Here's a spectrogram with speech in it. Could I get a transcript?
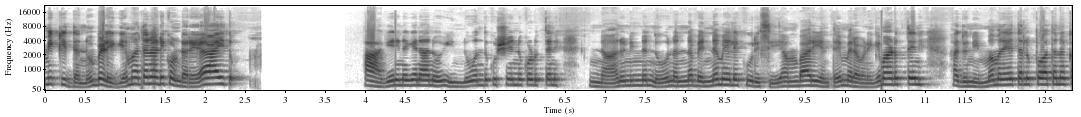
ಮಿಕ್ಕಿದ್ದನ್ನು ಬೆಳಿಗ್ಗೆ ಮಾತನಾಡಿಕೊಂಡರೆ ಆಯಿತು. ಹಾಗೆ ನಿನಗೆ ನಾನು ಇನ್ನೂ ಒಂದು ಖುಷಿಯನ್ನು ಕೊಡುತ್ತೇನೆ. ನಾನು ನಿನ್ನನ್ನು ನನ್ನ ಬೆನ್ನ ಮೇಲೆ ಕೂರಿಸಿ ಅಂಬಾರಿಯಂತೆ ಮೆರವಣಿಗೆ ಮಾಡುತ್ತೇನೆ. ಅದು ನಿಮ್ಮ ಮನೆಯ ತಲುಪುವ ತನಕ.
